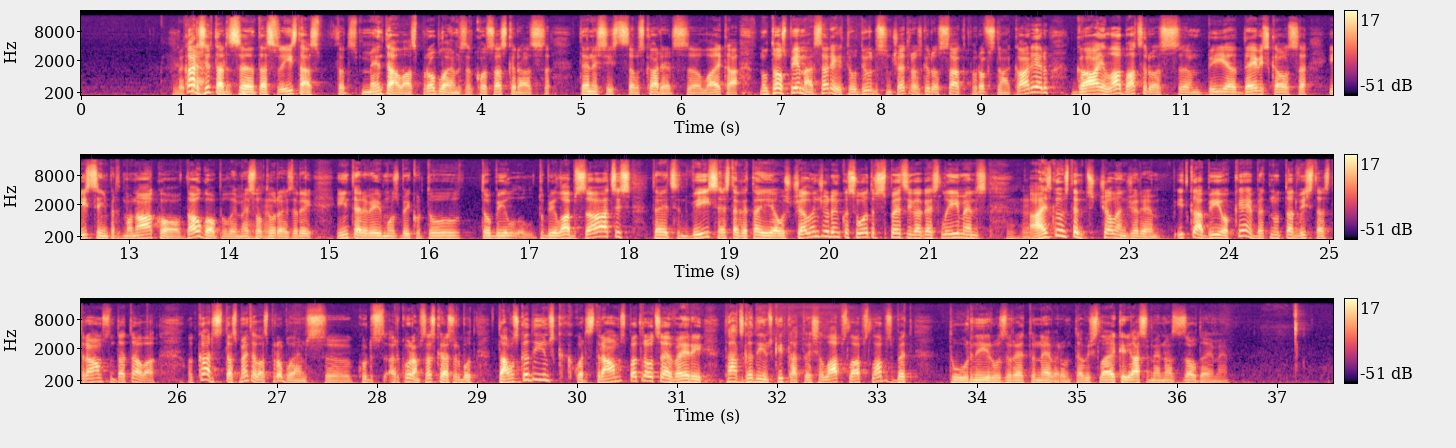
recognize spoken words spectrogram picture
Bet, Kādas ir tādas, eh, tās īstās tādas mentālās problēmas, ar ko saskarās eh, tenisists savas karjeras eh, laikā? Nu, tavs piemērs arī, tu 24 gados sāki profesionālu karjeru, gāja labi, atceros, bija Deivis Kausa izcīņa pret Monako Daugopilī. Mēs vēl mm -hmm. toreiz arī interviju mums bija, kur tu, tu, biji, tu biji labi sācis, teici, visi, es tagad eju uz challengeriem, kas otrs spēcīgākais līmenis. Mm -hmm. Aizgāju uz tiem challengeriem, it kā bija ok, bet nu, tad viss tās traumas un tā tālāk. Kādas ir tās mentālās problēmas, kuras, ar kurām saskarās varbūt tavs gadījums, kādas traumas patrauc? Traucē, vai arī tāds gadījums, ka tu esi labs, labs, labs, bet turnīru uzvarēt tu nevari un tev visu laiku ir jāsamierinās ar zaudējumiem.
